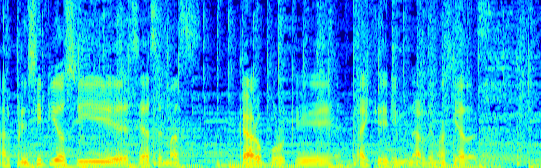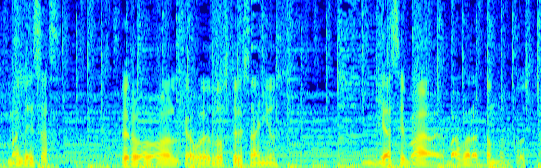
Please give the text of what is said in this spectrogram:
Al principio sí eh, se hace más caro porque hay que eliminar demasiadas malezas, pero al cabo de 2-3 años ya se va, va abaratando el costo.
